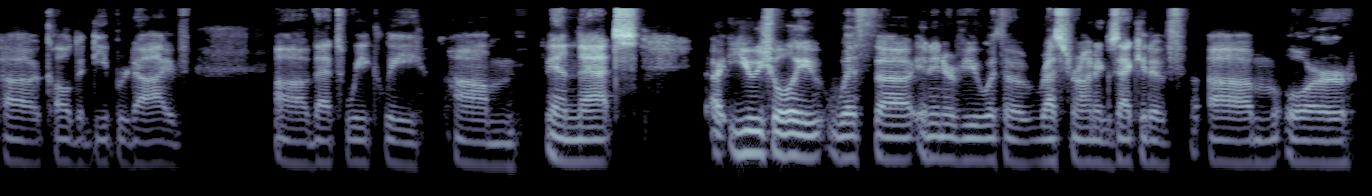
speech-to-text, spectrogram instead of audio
uh, called a deeper dive. Uh, that's weekly. Um, and that's uh, usually with uh, an interview with a restaurant executive um, or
